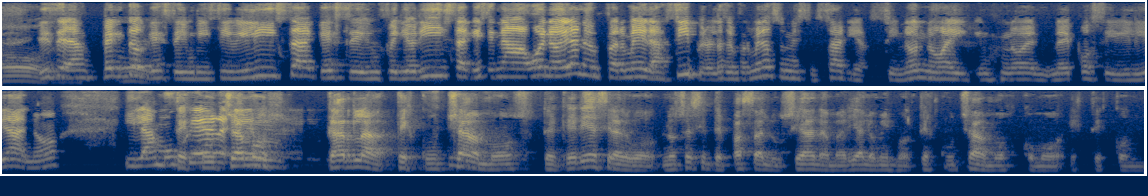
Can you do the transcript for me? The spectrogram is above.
Oh, es el aspecto que se invisibiliza, que se inferioriza, que dice, nada, bueno, eran enfermeras, sí, pero las enfermeras son necesarias, si no, no hay, no, no hay posibilidad, ¿no? Y la Te mujer... escuchamos, em, Carla, te escuchamos. Te quería decir algo. No sé si te pasa, Luciana, María, lo mismo. Te escuchamos como este, con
